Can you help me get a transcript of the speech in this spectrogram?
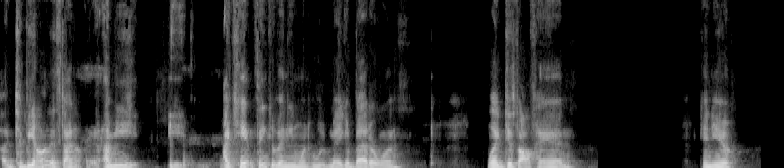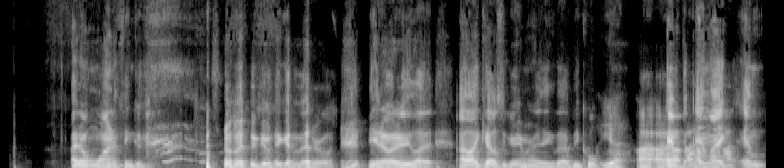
Uh, to be honest, I don't. I mean, he, I can't think of anyone who would make a better one. Like just offhand. Can you? I don't want to think of someone who could make a better one. You know what I mean? Like, I like Kelsey Grammer. I think that'd be cool. Yeah, I, I and, I, and like and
